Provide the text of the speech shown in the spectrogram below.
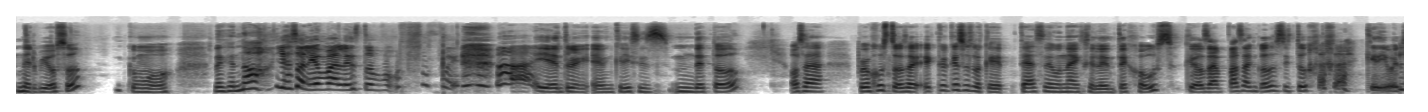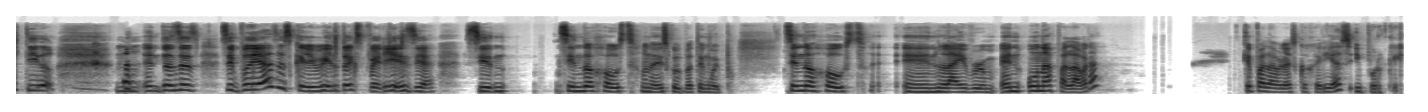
nervioso, como dije, no, ya salió mal esto, ah", y entro en crisis de todo. O sea, pero justo, o sea, eh, creo que eso es lo que te hace una excelente host, que, o sea, pasan cosas y tú, jaja, qué divertido. Mm, entonces, si pudieras describir tu experiencia siendo, siendo host, una disculpa, tengo hipo, siendo host en Lightroom en una palabra, ¿qué palabra escogerías y por qué?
